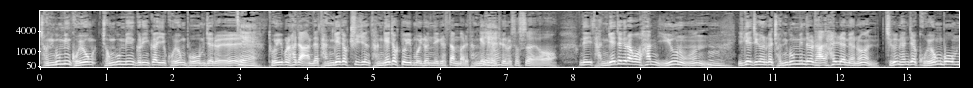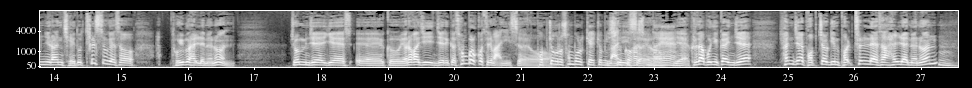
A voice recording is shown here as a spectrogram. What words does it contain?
전 국민 고용 전 국민 그러니까 이 고용보험제를 예. 도입을 하지 않는데 단계적 추진, 단계적 도입 뭐 이런 얘기를 했단 말이에요. 단계적인 예. 표현을 썼어요. 근데 이 단계적이라고 한 이유는 음. 이게 지금 그러니까 전 국민들을 다 하려면은 지금 현재 고용보험이라는 제도 틀 속에서 도입을 하려면은 좀 이제 이게 그 여러 가지 이제 그러니까 손볼 것들이 많이 있어요. 법적으로 손볼 게 좀 있을 것 있어요. 같습니다. 예. 예. 그러다 보니까 이제 현재 법적인 틀 내에서 하려면은 음.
